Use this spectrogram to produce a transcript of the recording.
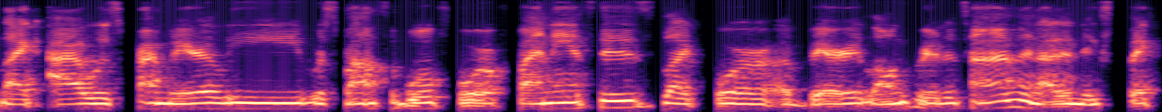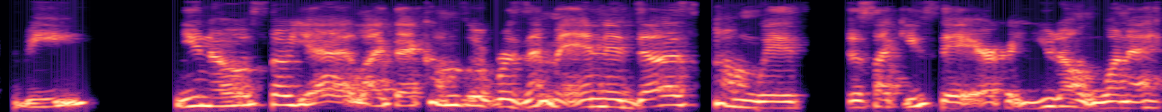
like I was primarily responsible for finances like for a very long period of time and I didn't expect to be, you know. So yeah, like that comes with resentment. And it does come with, just like you said, Erica, you don't want to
